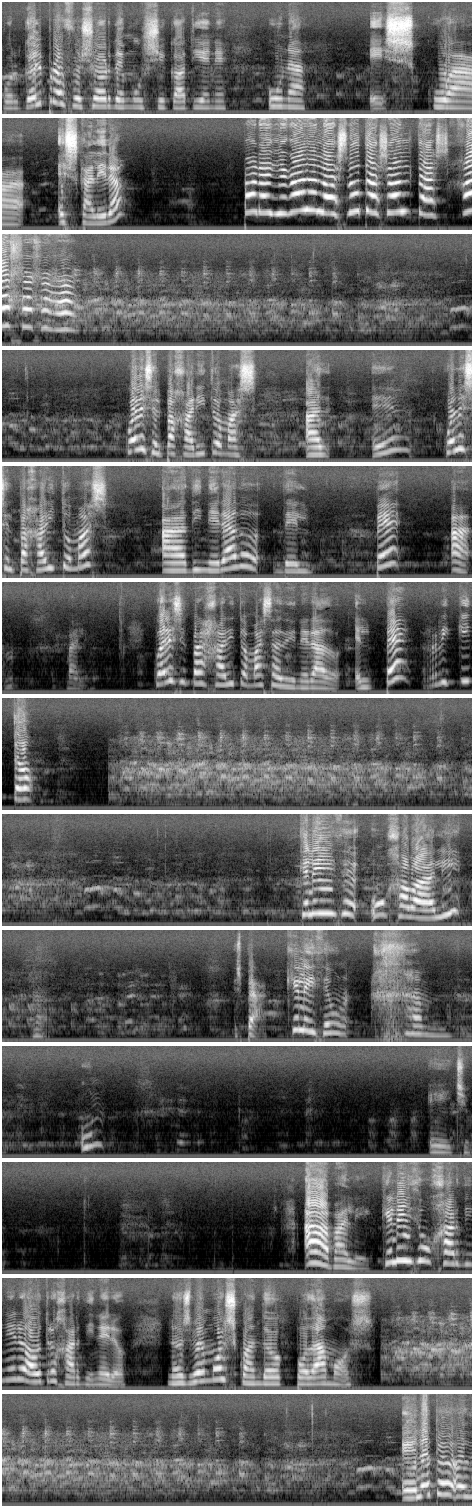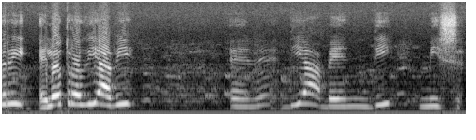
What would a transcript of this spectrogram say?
¿Por qué el profesor de música tiene una escua... escalera? Para llegar a las notas altas. Ja. ¿Cuál es el pajarito más ad- eh? ¿Cuál es el pajarito más adinerado del P? Ah, vale. ¿Cuál es el pajarito más adinerado? El P riquito. ¿Qué le dice un jabalí? Espera, ¿qué le dice un un chim- Ah, vale. ¿Qué le dice un jardinero a otro jardinero? Nos vemos cuando podamos. El otro, el otro día vi en el día vendí mis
